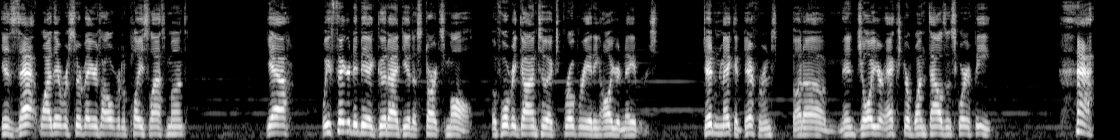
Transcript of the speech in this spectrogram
is that why there were surveyors all over the place last month? Yeah, we figured it'd be a good idea to start small, before we got into expropriating all your neighbors. Didn't make a difference, but um, enjoy your extra 1,000 square feet. Ha!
